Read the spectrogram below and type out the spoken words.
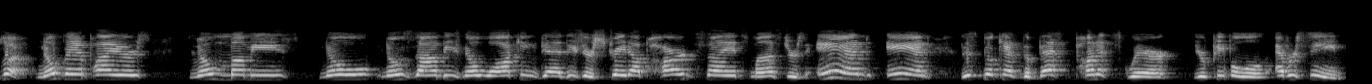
look, no vampires, no mummies, no no zombies, no Walking Dead. These are straight up hard science monsters. And and this book has the best Punnett square your people will ever seen.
